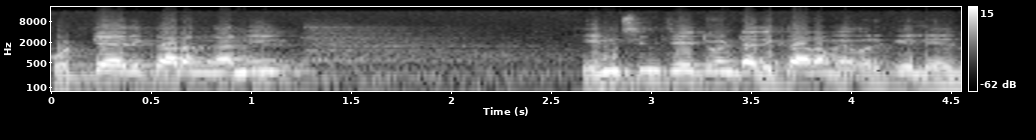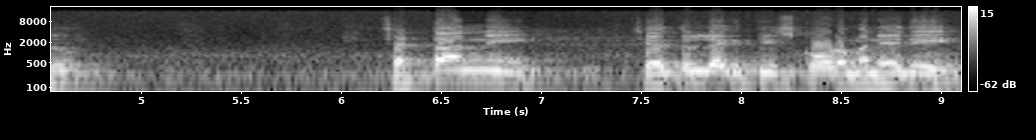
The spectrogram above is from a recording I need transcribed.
కొట్టే అధికారం కానీ హింసించేటువంటి అధికారం ఎవరికీ లేదు. చట్టాన్ని చేతుల్లోకి తీసుకోవడం అనేది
